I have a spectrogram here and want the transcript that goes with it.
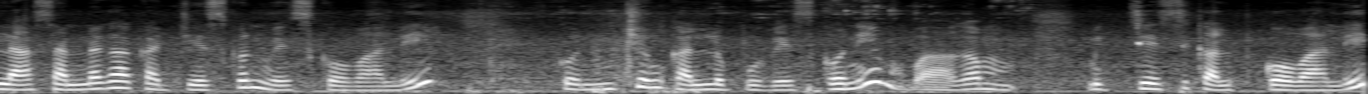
ఇలా సన్నగా కట్ చేసుకొని వేసుకోవాలి. కొంచెం కల్లుప్పు వేసుకొని బాగా మిక్స్ చేసి కలుపుకోవాలి.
